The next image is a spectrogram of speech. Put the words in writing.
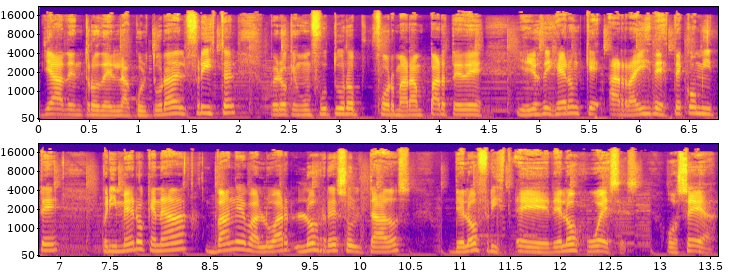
ya dentro de la cultura del freestyle, pero que en un futuro formarán parte de... Y ellos dijeron que a raíz de este comité, primero que nada, van a evaluar los resultados de los, eh, de los jueces. O sea,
